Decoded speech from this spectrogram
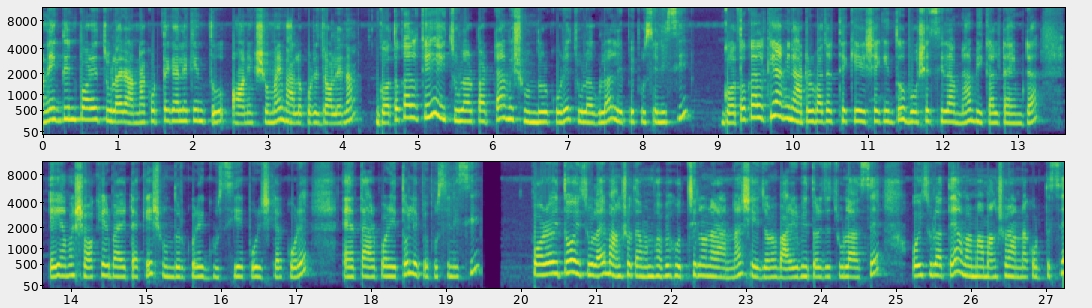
অনেক দিন পরে চুলায় রান্না করতে গেলে কিন্তু অনেক সময় ভালো করে জ্বলে না। গতকালকে এই চুলার পাটটা আমি সুন্দর করে চুলাগুলা লেপে পুষে নিছি। গতকালকে আমি নাটোর বাজার থেকে এসে কিন্তু বসেছিলাম না বিকাল টাইমটা। এই আমার শখের বাড়িটাকে সুন্দর করে গুছিয়ে, পরিষ্কার করে তারপরে তো লেপে পুষে নিছি। পরেই তো ওই চুলায় মাংস তেমনভাবে হচ্ছিল না রান্না, সেই জন্য বাড়ির ভেতরে যে চুলা আছে, ওই চুলাতে আমার মা মাংস রান্না করতেছে।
